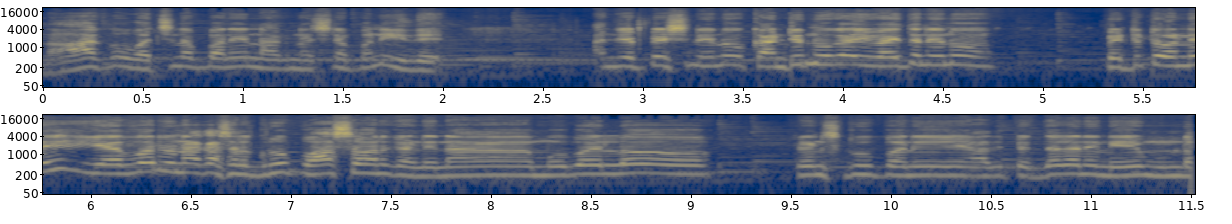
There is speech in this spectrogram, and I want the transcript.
నాకు వచ్చిన పని నాకు నచ్చిన పని ఇదే. అని చెప్పేసి నేను కంటిన్యూగా ఇవైతే నేను పెట్టేటోని ఎవరు నాకు అసలు గ్రూప్ వాస్తవానికండి నా మొబైల్లో ఫ్రెండ్స్ గ్రూప్ అని అది పెద్దగా నేను ఏం ఉండ.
